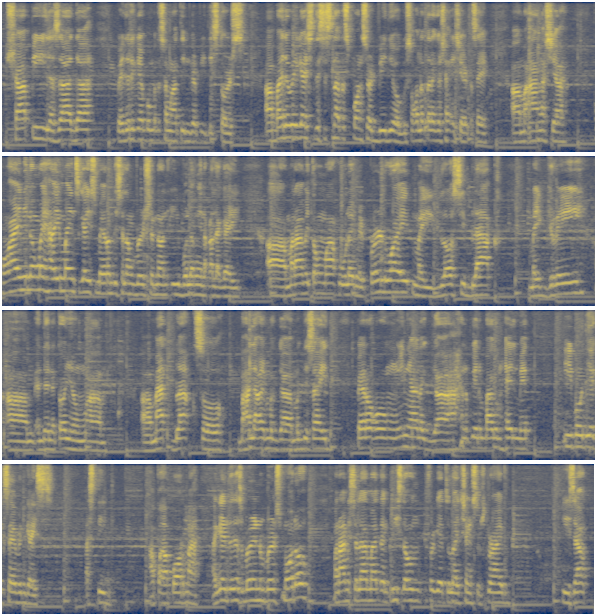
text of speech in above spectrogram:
Shopee, Lazada. Pwede rin kayo pumunta sa mga Team Graffiti stores. Uh, by the way guys, this is not a sponsored video. Gusto ko na talaga siyang i-share kasi uh, maangas siya. Kung ayaw nyo ng may high minds guys, meron din silang version nun. Evo lang yung nakalagay. Uh, marami tong mga kulay. May pearl white, may glossy black, may gray, um, and then ito yung um, uh, matte black. So, bahala kayo mag, uh, mag-decide. Pero kung yun nga, naghahanap kayo ng bagong helmet, Evo DX7 guys. Astig. Apaka-forma. Again, this is and Burns Moto. Maraming salamat and please don't forget to like, share, and subscribe. Peace out.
